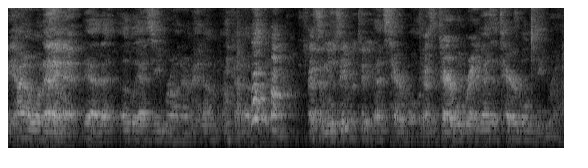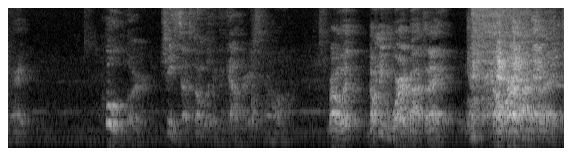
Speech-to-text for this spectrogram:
Yeah. Kind of want to. that ain't it. Yeah, that ugly ass zebra on there, man. I'm, I'm kind of upset. right. That's a new zebra too. That's terrible. That's a terrible brand. That's a terrible zebra, right? Whew, Lord. Jesus, don't look at the calories. Oh. Bro, it, don't even worry about today. Don't worry about today.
